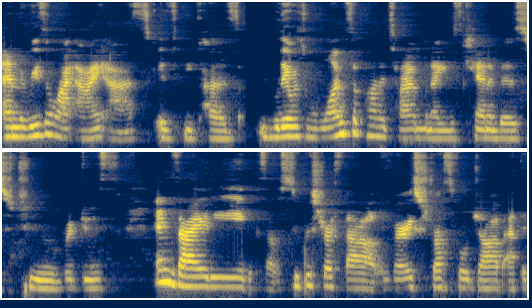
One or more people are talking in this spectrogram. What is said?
And the reason why I ask is because there was once upon a time when I used cannabis to reduce anxiety because I was super stressed out, a very stressful job at the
